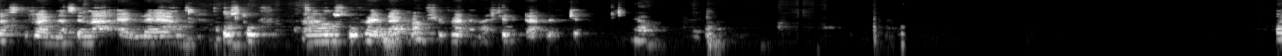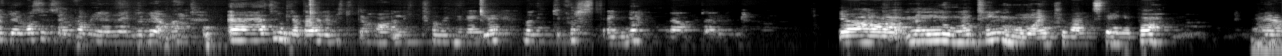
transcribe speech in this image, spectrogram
besteforeldrene sine eller hos to, eh, hos to foreldre. Kanskje foreldrene er skilte eller ikke. Ok, Hva syns du om familieregler hjemme? Eh, jeg tenker at det er veldig viktig å ha litt familieregler, men ikke for strenge. Ja, det er lurt. Ja, men noen ting må egentlig være litt strenge på. Ja.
